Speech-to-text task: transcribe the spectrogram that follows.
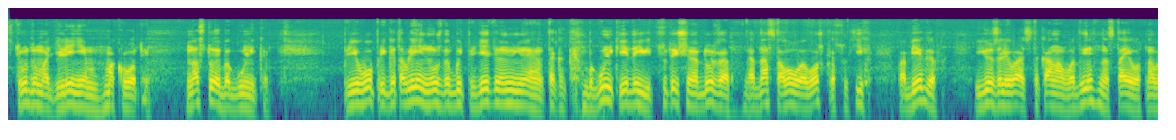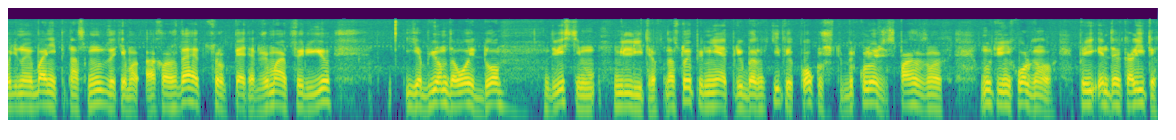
с трудным отделением мокроты. Настой багульника. При его приготовлении нужно быть предельно так как багульник ядовит. Суточная доза 1 столовая ложка сухих побегов. Ее заливают стаканом воды, настаивают на водяной бане 15 минут, затем охлаждают 45, отжимают сырье и объем доводит до 200 мл. Настой применяют при бронхите, коклюше, туберкулезе, спазмах внутренних органов, при эндоколитах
